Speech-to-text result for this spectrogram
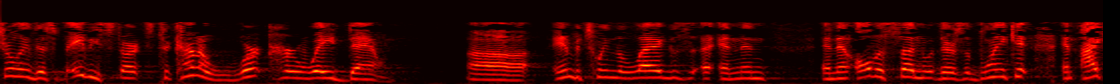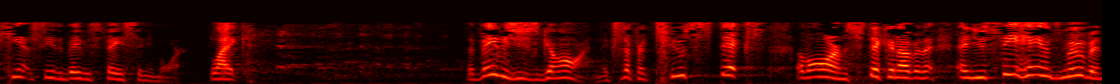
surely, this baby starts to kind of work her way down uh, in between the legs, uh, and then and then all of a sudden there's a blanket, and I can't see the baby's face anymore. Like the baby's just gone, except for two sticks of arms sticking up, in it, and you see hands moving.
